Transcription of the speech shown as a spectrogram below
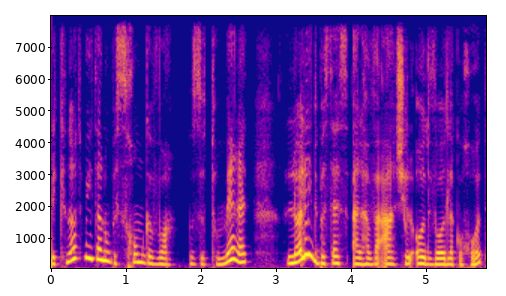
לקנות מאיתנו בסכום גבוה. זאת אומרת, לא להתבסס על הבאה של עוד ועוד לקוחות,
